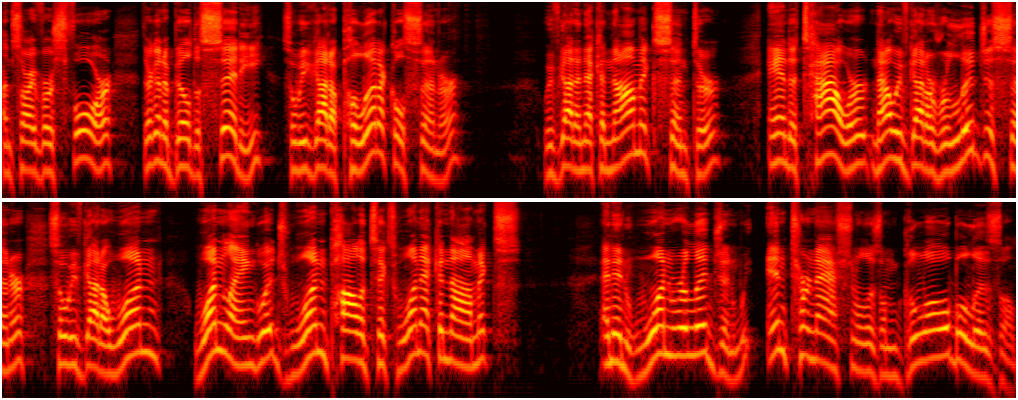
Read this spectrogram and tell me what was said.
I'm sorry, verse 4, they're going to build a city. So we've got a political center, We've got an economic center and a tower. Now we've got a religious center. So we've got a one, one language, one politics, one economics, and in one religion. Internationalism, globalism.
